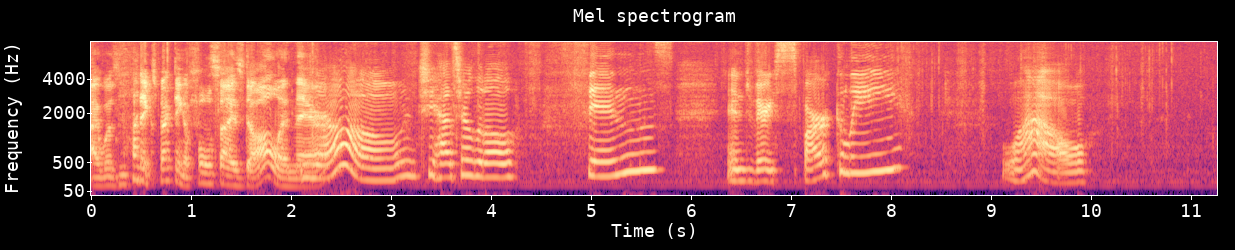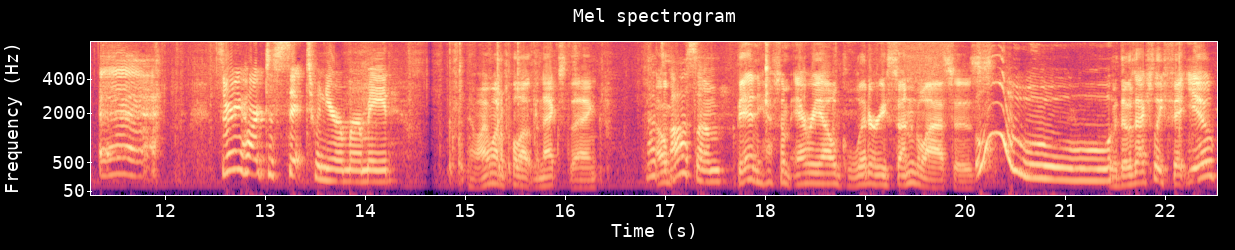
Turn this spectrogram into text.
I was not expecting a full-size doll in there. No, and she has her little fins and very sparkly. Wow. It's very hard to sit when you're a mermaid. Now I want to pull out the next thing. That's Oh. awesome. Bin, you have some Ariel glittery sunglasses. Ooh. Would those actually fit you?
